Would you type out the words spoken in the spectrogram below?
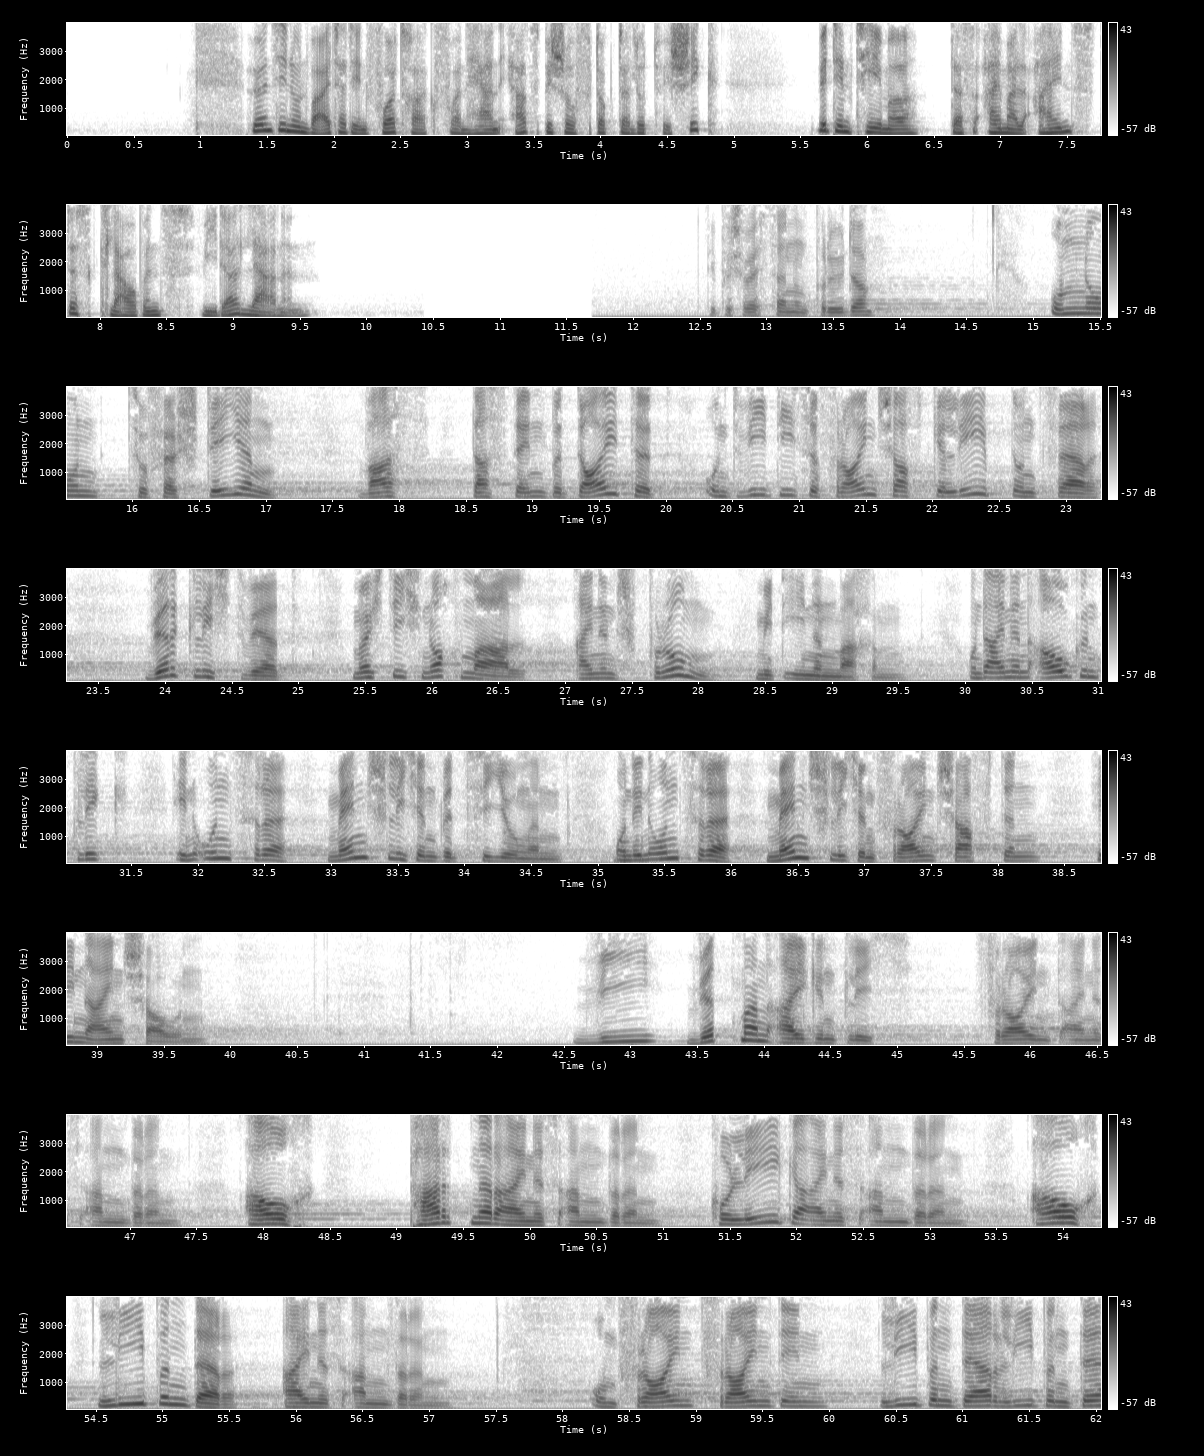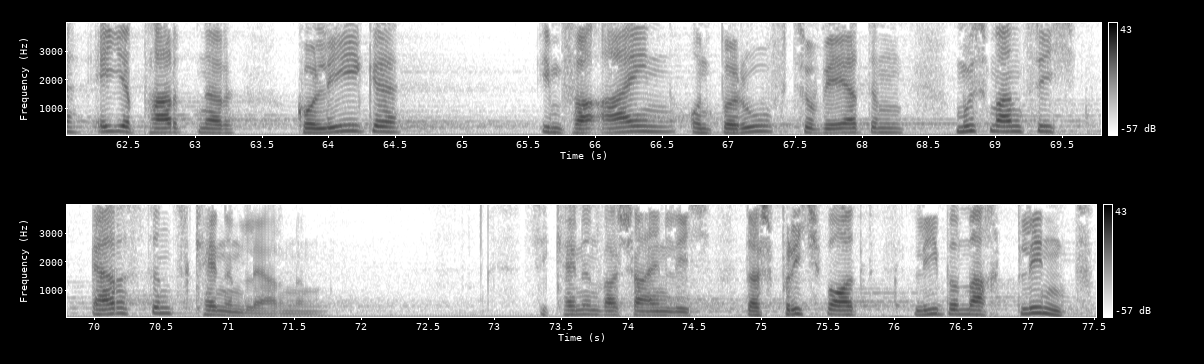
Hören Sie nun weiter den Vortrag von Herrn Erzbischof Dr. Ludwig Schick mit dem Thema Das Einmaleins des Glaubens wieder lernen. Liebe Schwestern und Brüder, um nun zu verstehen, was das denn bedeutet und wie diese Freundschaft gelebt und verwirklicht wird, möchte ich nochmal einen Sprung mit Ihnen machen und einen Augenblick in unsere menschlichen Beziehungen und in unsere menschlichen Freundschaften hineinschauen. Wie wird man eigentlich Freund eines anderen, auch Partner eines anderen, Kollege eines anderen, auch Liebender eines anderen. Um Freund, Freundin, Liebender, Liebende, Ehepartner, Kollege im Verein und Beruf zu werden, muss man sich erstens kennenlernen. Sie kennen wahrscheinlich das Sprichwort, Liebe macht blind.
